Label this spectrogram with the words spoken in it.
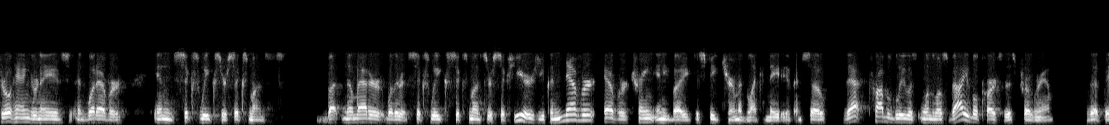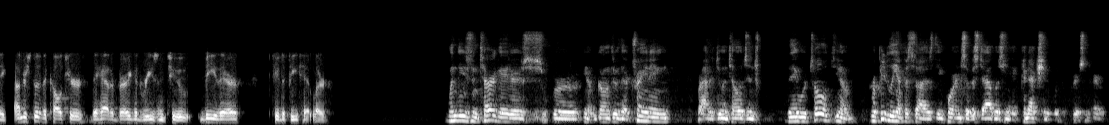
throw hand grenades, and whatever in six weeks or six months. But no matter whether it's six weeks, six months, or six years, you can never, ever train anybody to speak German like a native. And so that probably was one of the most valuable parts of this program that they understood the culture. They had a very good reason to be there to defeat Hitler. When these interrogators were, you know, going through their training for how to do intelligence, they were told, you know, repeatedly emphasized the importance of establishing a connection with the prisoner.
